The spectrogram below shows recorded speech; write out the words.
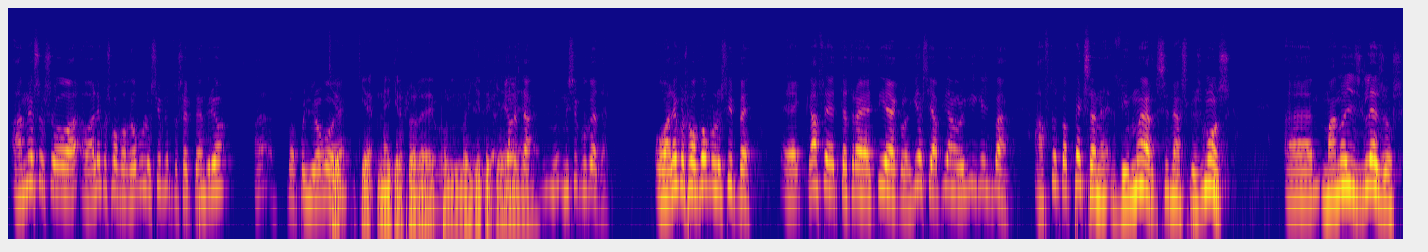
αμέσως ο, ο Αλέκος Παπαδόπουλος είπε το Σεπτέμβριο, πολυλογώ, ε. Κύριε, ναι, κύριε Φλόρε, πολυλογείτε και... Δύο λεπτά, μισή κουβέντα. Ο Αλέκος Παπαδόπουλος είπε ε, κάθε τετραετία εκλογές, η απλή αναλογή κλπ. Αυτό το παίξανε Δημάρ, συνασπισμός, ε, Μανώλης Γλέζος,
